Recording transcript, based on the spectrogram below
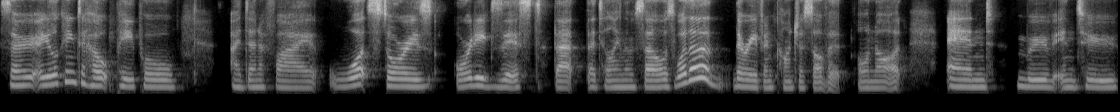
So are you looking to help people identify what stories already exist that they're telling themselves whether they're even conscious of it or not and move into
